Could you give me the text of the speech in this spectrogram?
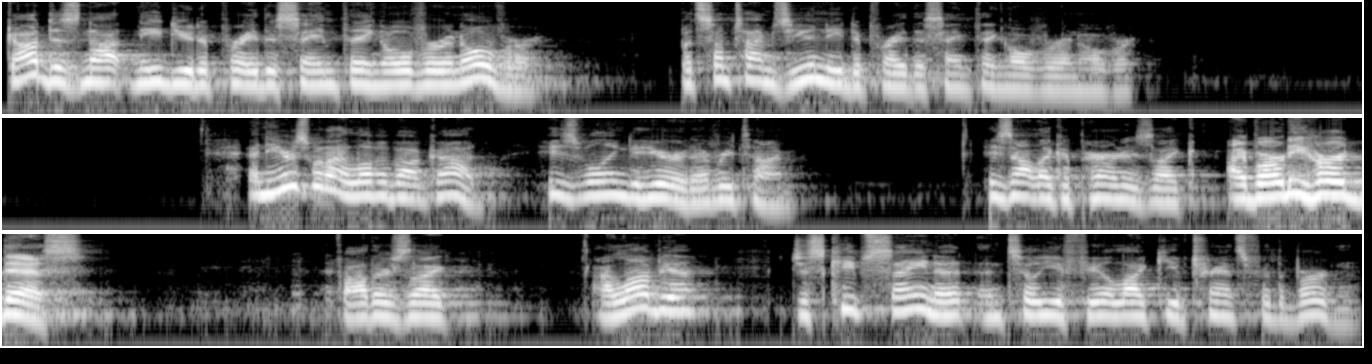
God does not need you to pray the same thing over and over, but sometimes you need to pray the same thing over and over. And here's what I love about God He's willing to hear it every time. He's not like a parent who's like, I've already heard this. Father's like, I love you. Just keep saying it until you feel like you've transferred the burden.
